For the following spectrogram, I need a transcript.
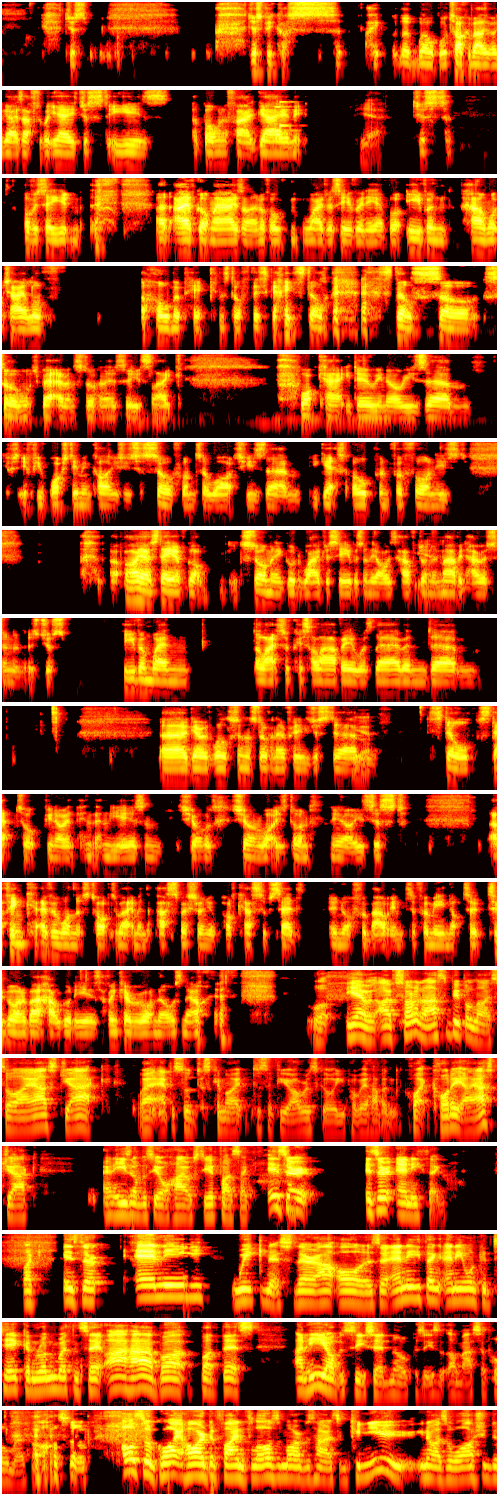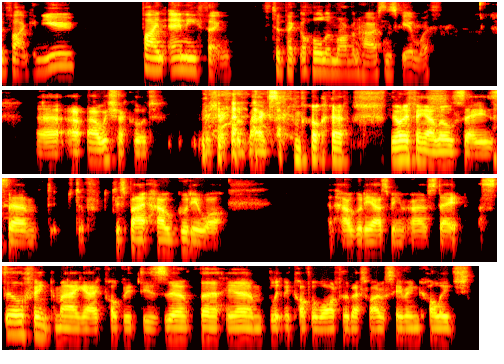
just just because I well we'll talk about the other guys after, but yeah, he just he is a bona fide guy, and it yeah just obviously I've got my eyes on another wide receiver in here, but even how much I love a homer pick and stuff, this guy's still still so so much better and stuff, and it's, it's like what can't you do? You know, he's um, if, you've watched him in college, he's just so fun to watch. He's um, he gets open for fun. He's Ohio State have got so many good wide receivers, and they always have done. Yeah. And Marvin Harrison is just even when the likes of Chris Olave was there and um, uh, Garrett Wilson and stuff and everything. He just um, yeah. still stepped up, you know, in, in them years and showed shown what he's done. You know, he's just. I think everyone that's talked about him in the past, especially on your podcast, have said enough about him to for me not to, to go on about how good he is. I think everyone knows now. well, yeah, I've started asking people now. So I asked Jack. Well, episode just came out just a few hours ago. You probably haven't quite caught it. I asked Jack, and he's obviously Ohio State fan. It's like, is there is there anything? Like, is there any weakness there at all? Is there anything anyone could take and run with and say, aha, but but this? And he obviously said no because he's a massive homer, but also also quite hard to find flaws in Marvin Harrison. Can you, you know, as a Washington fan, can you find anything to pick a hole in Marvin Harrison's game with? Uh, I, I, wish I could. Wish I could, Max. but uh, the only thing I will say is, um, despite how good he was, and how good he has been for Ohio State. I still think my guy probably deserved the um, Biletnikoff Award for the best wide receiver in college.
